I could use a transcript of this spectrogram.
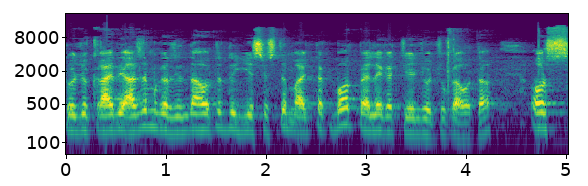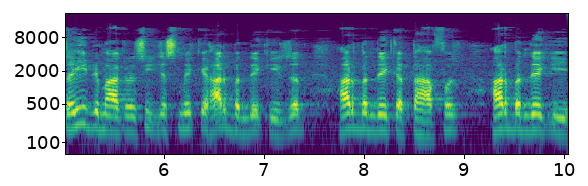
تو جو قائد اعظم اگر زندہ ہوتے تو یہ سسٹم آج تک بہت پہلے کا چینج ہو چکا ہوتا۔ اور صحیح ڈیموکریسی جس میں کہ ہر بندے کی عزت، ہر بندے کا تحفظ، ہر بندے کی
